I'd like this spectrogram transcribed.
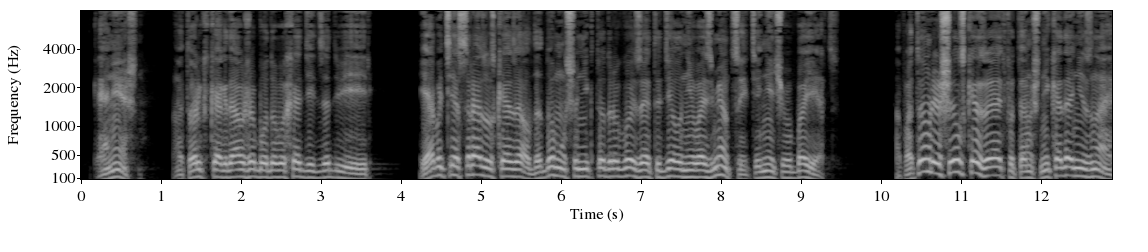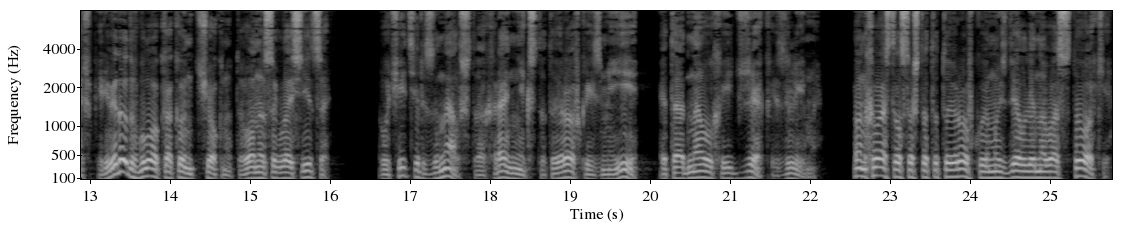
— Конечно, но только когда уже буду выходить за дверь. Я бы тебе сразу сказал, да думал, что никто другой за это дело не возьмется, и тебе нечего бояться. А потом решил сказать, потому что никогда не знаешь. Переведут в блок какой-нибудь чокнутый, он и согласится. Учитель знал, что охранник с татуировкой змеи — это одноухий Джек из Лимы. Он хвастался, что татуировку ему сделали на Востоке,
